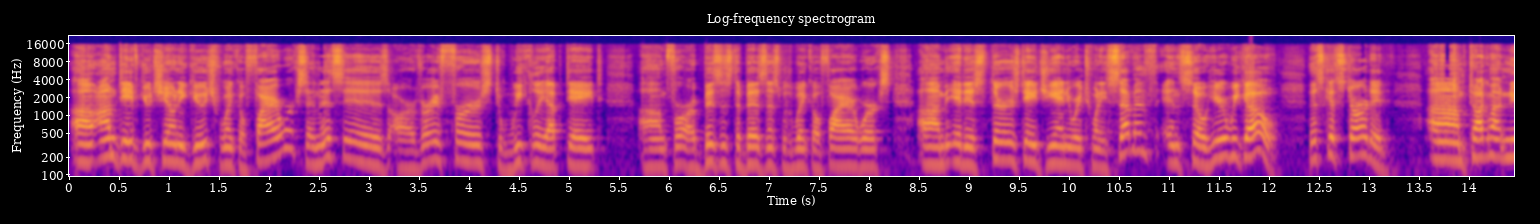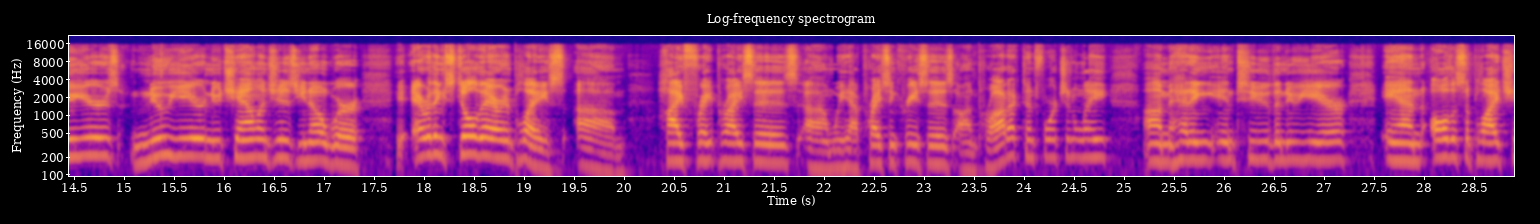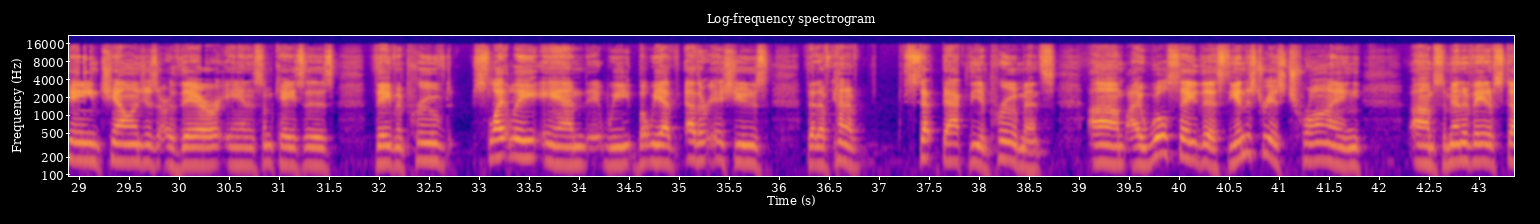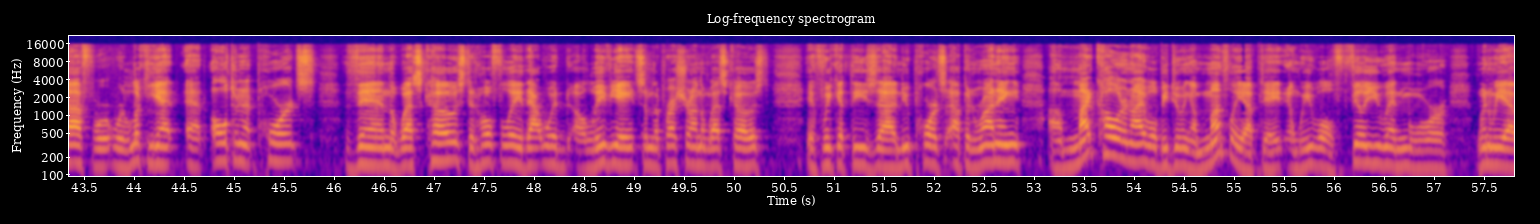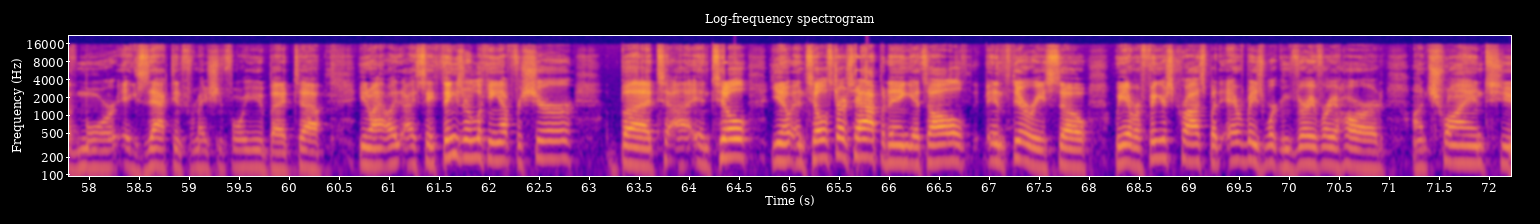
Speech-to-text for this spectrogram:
Uh, I'm Dave Guccione Gooch for Winco Fireworks, and this is our very first weekly update um, for our business to business with Winco Fireworks. Um, it is Thursday, January 27th, and so here we go. Let's get started. Um, talking about New Year's, New Year, new challenges. You know, we're everything's still there in place. Um, high freight prices. Um, we have price increases on product, unfortunately, um, heading into the new year. And all the supply chain challenges are there. And in some cases, they've improved slightly. And we, but we have other issues that have kind of set back the improvements. Um, I will say this the industry is trying um, some innovative stuff. We're, we're looking at, at alternate ports than the West Coast, and hopefully that would alleviate some of the pressure on the West Coast if we get these uh, new ports up and running. Um, Mike Collar and I will be doing a monthly update, and we will fill you in more when we have more exact information for you. But uh, you know, I, I, say things are looking up for sure, but uh, until you know, until it starts happening, it's all in theory. So we have our fingers crossed, but everybody's working very, very hard on trying to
